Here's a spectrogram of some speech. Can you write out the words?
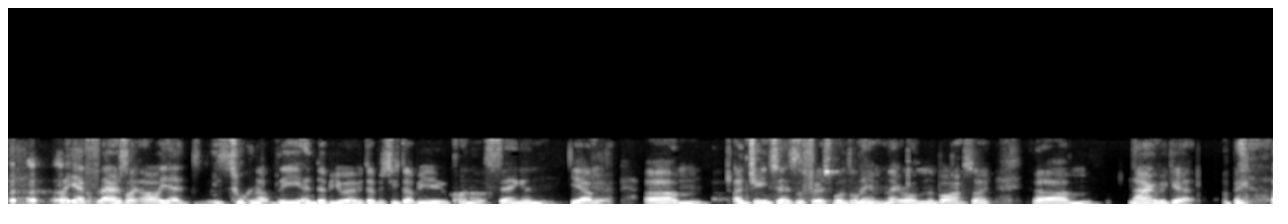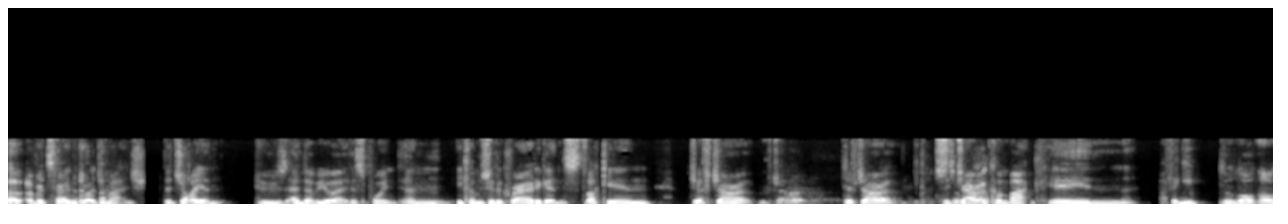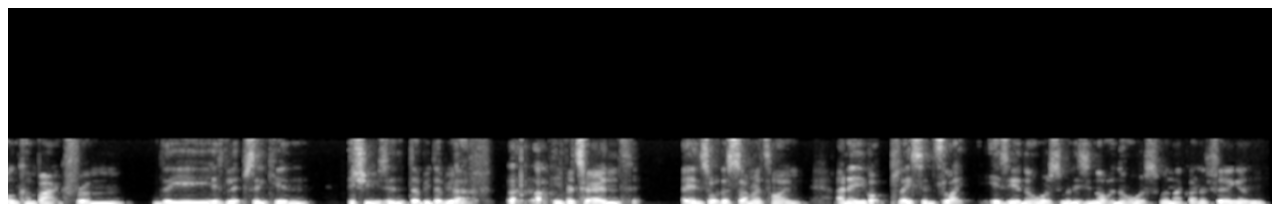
but yeah, Flair's like, oh yeah, he's talking up the NWO, WCW kind of thing, and yeah. yeah, Um, and Gene says the first one's on him later on in the bar. So um, now we get a, big, a return grudge match. The Giant, who's NWO at this point, and he comes to the crowd against fucking Jeff Jarrett. Jarrett. Jeff Jarrett. Did Still Jarrett there. come back in? I think he not long come back from the his lip syncing issues in WWF. he returned in sort of the summertime, and then he got placed into like, is he in the Horseman? Is he not in the Horseman? That kind of thing, and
